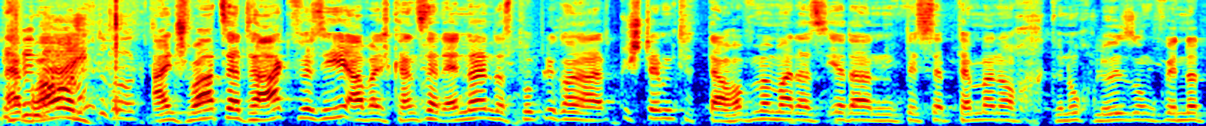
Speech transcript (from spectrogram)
Herr bin Braun, ein schwarzer Tag für Sie, aber ich kann es nicht ändern. Das Publikum hat abgestimmt. Da hoffen wir mal, dass ihr dann bis September noch genug Lösungen findet.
